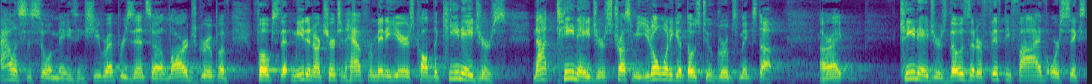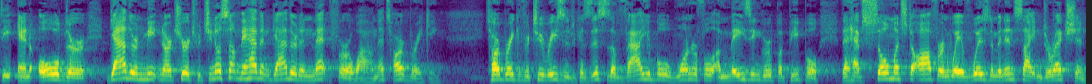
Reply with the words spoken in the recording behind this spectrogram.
Alice is so amazing. She represents a large group of folks that meet in our church and have for many years called the Keenagers. Not teenagers. Trust me, you don't want to get those two groups mixed up. All right? Keenagers, those that are 55 or 60 and older, gather and meet in our church. But you know something? They haven't gathered and met for a while, and that's heartbreaking. It's heartbreaking for two reasons because this is a valuable, wonderful, amazing group of people that have so much to offer in way of wisdom and insight and direction.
